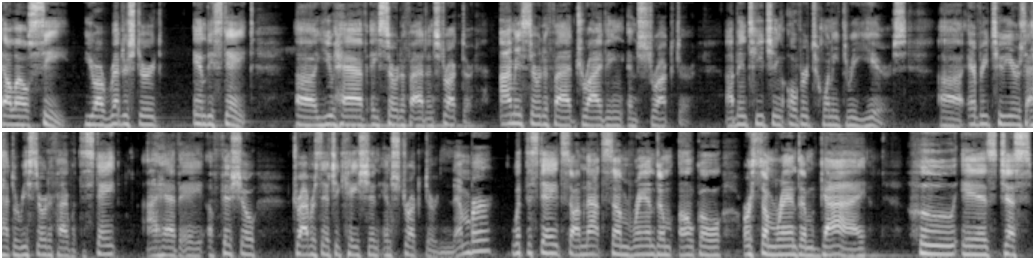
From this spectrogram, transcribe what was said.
LLC, you are registered in the state, uh, you have a certified instructor. I'm a certified driving instructor. I've been teaching over 23 years. Uh, every two years, I have to recertify with the state. I have a official driver's education instructor number with the state, so I'm not some random uncle or some random guy who is just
